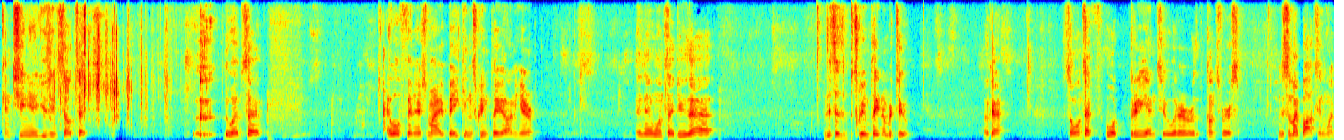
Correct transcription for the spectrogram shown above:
continue using Celtx the website. I will finish my bacon screenplay on here. And then once I do that, this is screenplay number two. Okay? So once I, or three and two, whatever comes first. This is my boxing one.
